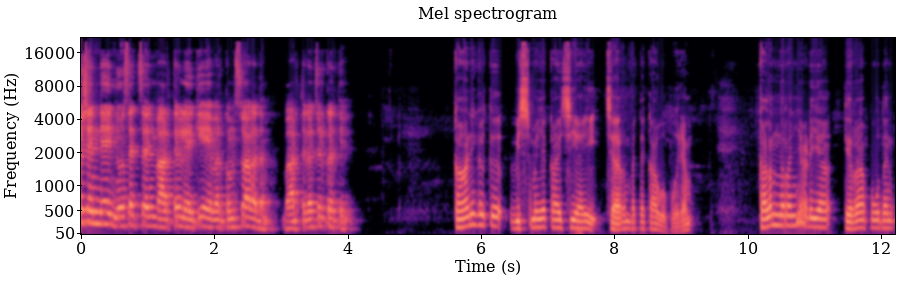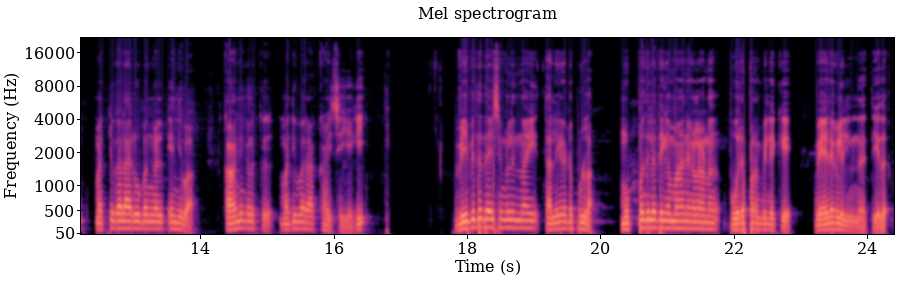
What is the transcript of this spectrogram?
വിഷന്റെ ന്യൂസ് എക്സൈൻ വാർത്തകളിലേക്ക് ഏവർക്കും സ്വാഗതം. വാർത്തകൾ ചുരുക്കത്തിൽ. കാണികൾക്ക് വിസ്മയ കാഴ്ചയായി ചേറമ്പറ്റക്കാവ് പൂരം കളം നിറഞ്ഞാടിയ തിറാപൂതൻ മറ്റു കലാരൂപങ്ങൾ എന്നിവ കാണികൾക്ക് മതിവരാ കാഴ്ചയേകി. വിവിധ ദേശങ്ങളിൽ നിന്നായി തലയെടുപ്പുള്ള മുപ്പതിലധികം ആനകളാണ് പൂരപ്പറമ്പിലേക്ക് വേലകളിൽ നിന്നെത്തിയത്.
